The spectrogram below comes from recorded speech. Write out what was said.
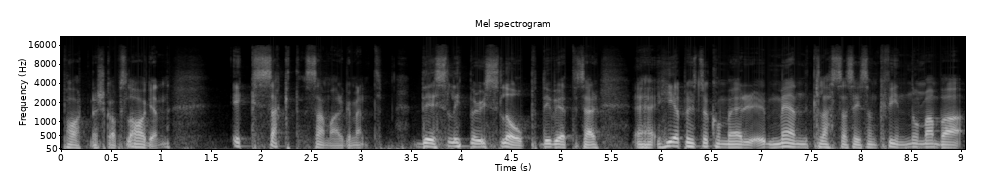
partnerskapslagen. Exakt samma argument. Det är slippery slope, det vet så här, eh, helt plötsligt så kommer män klassa sig som kvinnor. Man bara,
